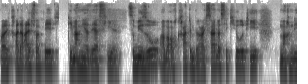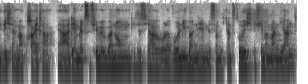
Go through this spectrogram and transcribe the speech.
weil gerade Alphabet, die machen ja sehr viel. Sowieso, aber auch gerade im Bereich Cybersecurity machen die sich ja immer breiter. Ja, die haben jetzt eine Firma übernommen dieses Jahr oder wollen übernehmen, ist noch nicht ganz durch. Die Firma Mandiant,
